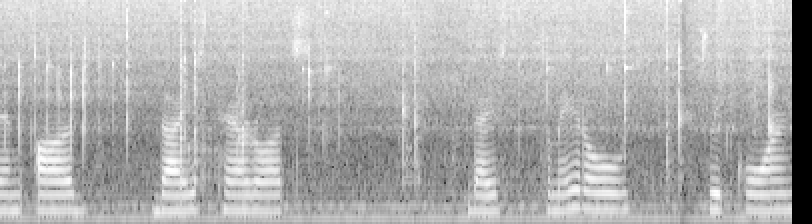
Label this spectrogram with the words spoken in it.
Then add diced carrots diced tomatoes sweet corn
